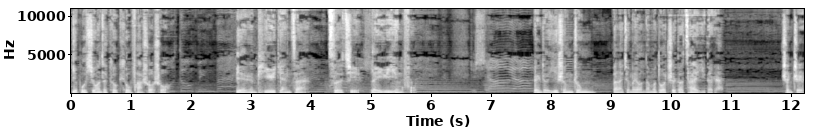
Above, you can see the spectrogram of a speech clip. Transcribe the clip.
也不喜欢在 QQ 发说说。别人疲于点赞，自己累于应付。人这一生中本来就没有那么多值得在意的人，甚至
